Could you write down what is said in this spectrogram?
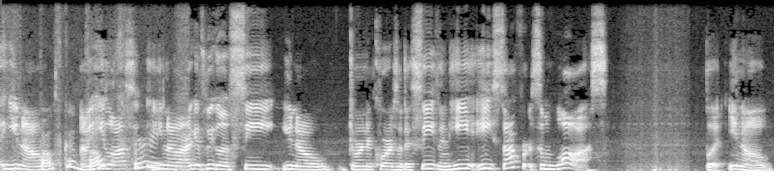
You know, both good. I mean, both, he lost. right. You know, I guess we're gonna see. You know, during the course of the season, he he suffered some loss, but you know,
